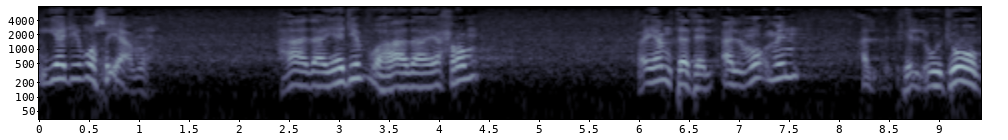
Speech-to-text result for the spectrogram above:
يجب صيامه. هذا يجب وهذا يحرم فيمتثل المؤمن في الوجوب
